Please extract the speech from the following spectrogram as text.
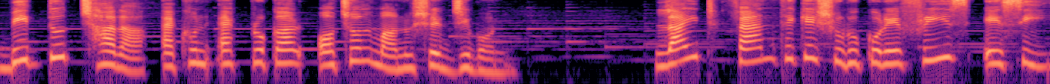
বিদ্যুৎ ছাড়া এখন এক প্রকার অচল মানুষের জীবন। লাইট, ফ্যান থেকে শুরু করে ফ্রিজ, এসি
